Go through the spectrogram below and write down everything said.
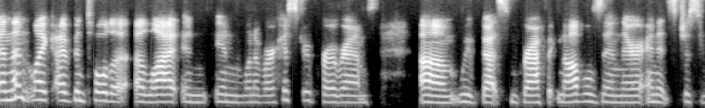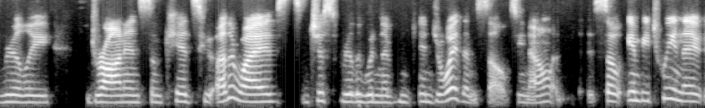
and then like i've been told a, a lot in in one of our history programs um, we've got some graphic novels in there and it's just really drawn in some kids who otherwise just really wouldn't have enjoyed themselves you know so in between the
